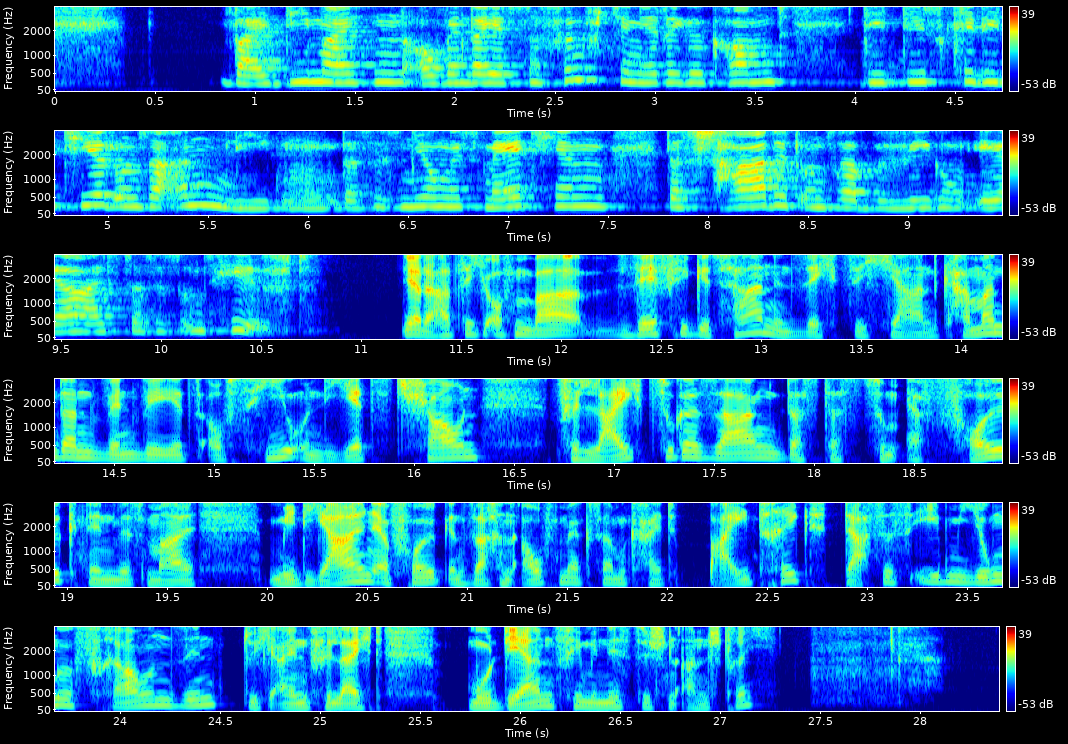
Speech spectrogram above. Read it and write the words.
weil die meinten, auch wenn da jetzt eine 15-Jährige kommt, die diskreditiert unser Anliegen. Das ist ein junges Mädchen, das schadet unserer Bewegung eher, als dass es uns hilft. Ja, da hat sich offenbar sehr viel getan in 60 Jahren. Kann man dann, wenn wir jetzt aufs Hier und Jetzt schauen, vielleicht sogar sagen, dass das zum Erfolg, nennen wir es mal, medialen Erfolg in Sachen Aufmerksamkeit beiträgt, dass es eben junge Frauen sind, durch einen vielleicht modernen feministischen Anstrich?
